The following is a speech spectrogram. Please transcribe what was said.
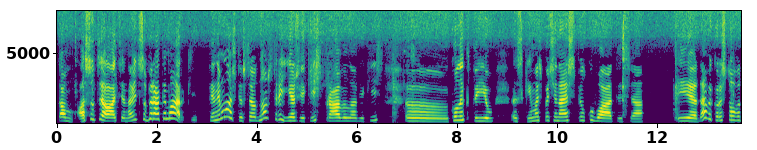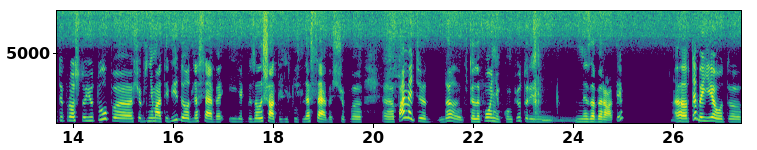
там асоціація, навіть собирати марки. Ти не можеш, ти все одно встаєш в якісь правила, в якийсь е, колектив, е, з кимось починаєш спілкуватися. І да, використовувати просто YouTube, е, щоб знімати відео для себе і якби залишати їх тут для себе, щоб е, е, пам'ять е, да, в телефоні, в комп'ютері не забирати. Е, В тебе є от е,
